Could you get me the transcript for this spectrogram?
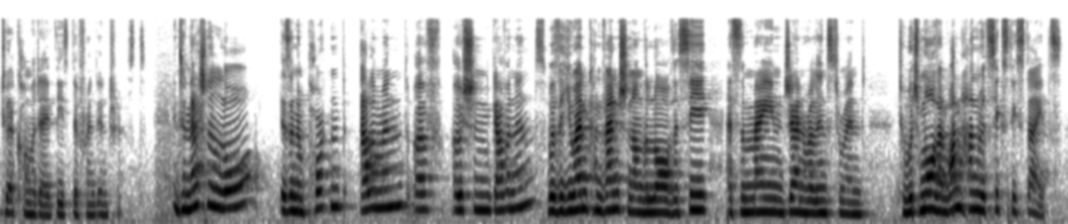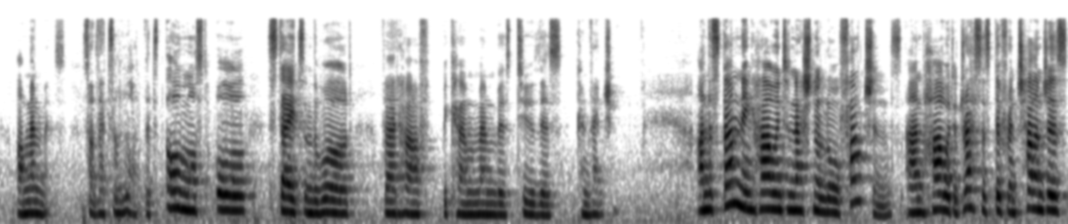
to accommodate these different interests. International law is an important element of ocean governance, with the UN Convention on the Law of the Sea as the main general instrument to which more than 160 states are members. So that's a lot. That's almost all states in the world that have become members to this convention. Understanding how international law functions and how it addresses different challenges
